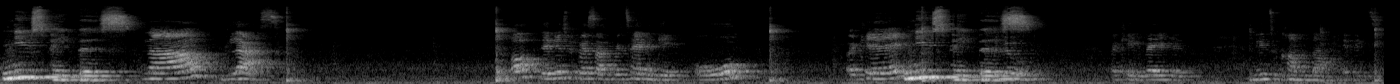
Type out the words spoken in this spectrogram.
Newspapers. Now, glass. Oh, the newspapers have returned again. Oh, okay. Newspapers. Blue. Okay, very good. You need to calm down a bit.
